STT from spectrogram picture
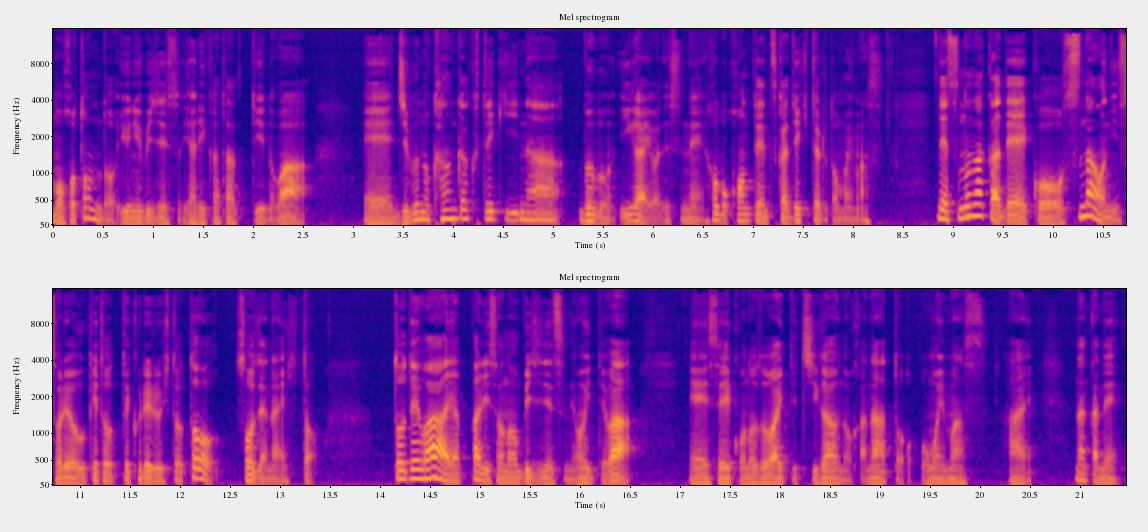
もうほとんど輸入ビジネスのやり方っていうのは、えー、自分の感覚的な部分以外はですね、ほぼコンテンツ化できてると思います。で、その中で、こう、素直にそれを受け取ってくれる人と、そうじゃない人とでは、やっぱりそのビジネスにおいては、えー、成功の度合いって違うのかなと思います。はい。なんかね、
